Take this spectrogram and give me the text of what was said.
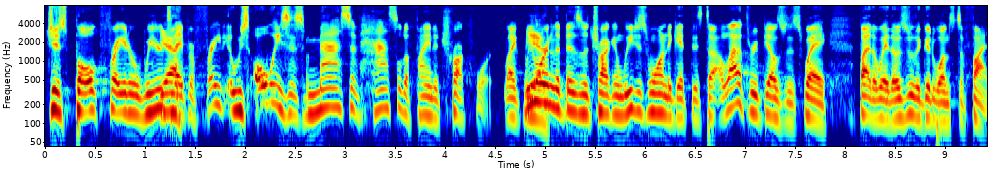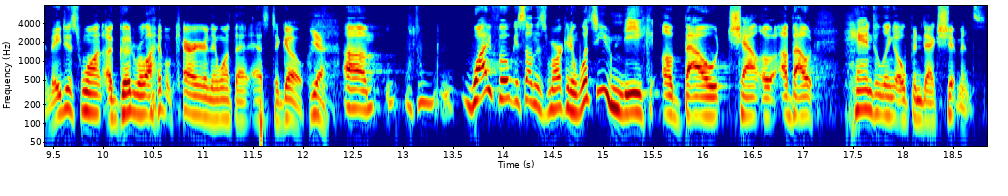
just bulk freight or weird yeah. type of freight, it was always this massive hassle to find a truck for it. Like we weren't in the business of trucking, we just wanted to get this done. A lot of 3PLs are this way. By the way, those are the good ones to find. They just want a good, reliable carrier and they want that S to go. Yeah. Um, why focus on this market and what's unique about, about handling open deck shipments?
